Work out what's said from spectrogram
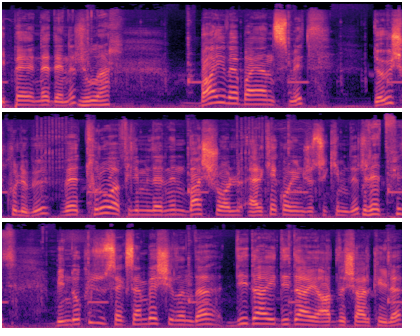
ipe ne denir? Yular. Bay ve Bayan Smith, Dövüş Kulübü ve Truva filmlerinin başrol erkek oyuncusu kimdir? Brad Pitt. 1985 yılında Diday Diday adlı şarkıyla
